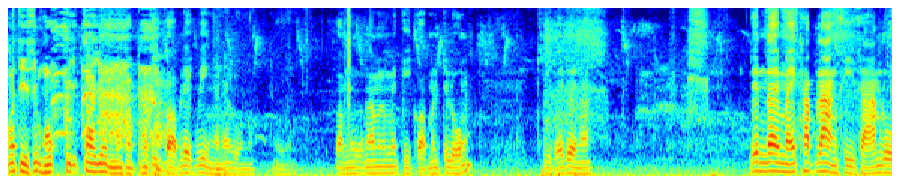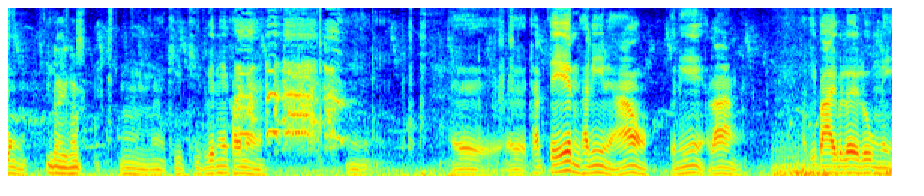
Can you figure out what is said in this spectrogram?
วันที่16พฤศจิกายนนะครับหกตีห้ากรอบเลขวิ่งอะนะลุงเนาะนี่ความมืองานมันไม่ตีกรอบมันจะหลง ขีดไว้ด้วยนะ เล่นได้ไหมครับล่างสี่สามลุงได้ครับ อืมอะขีดขีดเว้นให้เขาหน่อยอืมเออเออชัดเจนค่ะนี่เนี่ยเอาตัวนี้ล่าง อธิบายไปเลยลุงนี่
